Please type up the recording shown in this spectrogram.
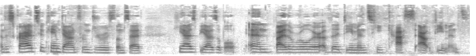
And the scribes who came down from Jerusalem said, He has Beelzebul, and by the ruler of the demons he casts out demons.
